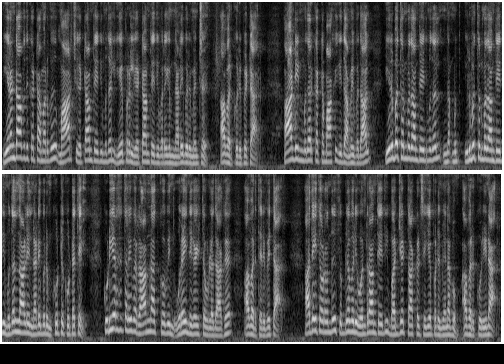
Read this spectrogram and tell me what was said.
இரண்டாவது கட்ட அமர்வு மார்ச் எட்டாம் தேதி முதல் ஏப்ரல் எட்டாம் தேதி வரையும் நடைபெறும் என்று அவர் குறிப்பிட்டார். ஆண்டின் முதற்கட்டமாக இது அமைவதால் இருபத்தொன்பதாம் தேதி முதல் இருபத்தொன்பதாம் தேதி முதல் நாளில் நடைபெறும் கூட்டுக் கூட்டத்தில் குடியரசுத் தலைவர் ராம்நாத் கோவிந்த் உரை நிகழ்த்த உள்ளதாக அவர் தெரிவித்தார். அதைத் தொடர்ந்து பிப்ரவரி ஒன்றாம் தேதி பட்ஜெட் தாக்கல் செய்யப்படும் எனவும் அவர் கூறினார்.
